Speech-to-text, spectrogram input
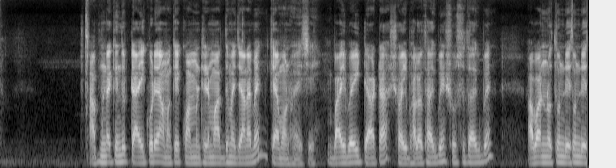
আপনারা কিন্তু ট্রাই করে আমাকে কমেন্টের মাধ্যমে জানাবেন কেমন হয়েছে। বাই বাই টাটা, সবাই ভালো থাকবেন, সুস্থ থাকবেন। আবার নতুন রেসিপি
